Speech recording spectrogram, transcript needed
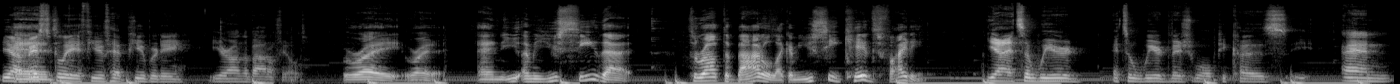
Yeah, And- basically, if you've hit puberty, you're on the battlefield. Right, right. And you, I mean, you see that throughout the battle. Like, I mean, you see kids fighting. Yeah, it's a weird, it's a weird visual because, and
